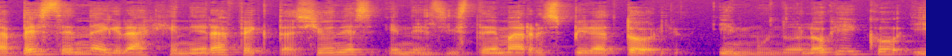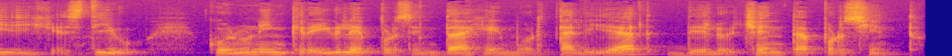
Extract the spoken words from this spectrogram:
La peste negra genera afectaciones en el sistema respiratorio, inmunológico y digestivo, con un increíble porcentaje de mortalidad del 80%.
